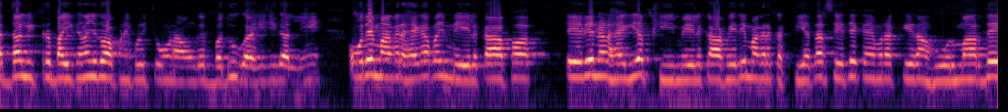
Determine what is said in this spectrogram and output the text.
ਅੱਧਾ ਲੀਟਰ ਬਾਈ ਕਹਿੰਦਾ ਜਦੋਂ ਆਪਣੇ ਕੋਲ ਚੋਣ ਆਉਂਗੇ, ਵਧੂਗਾ ਇਹੀ ਜੀ ਗੱਲ ਨਹੀਂ। ਉਹਦੇ ਮਗਰ ਹੈਗਾ ਬਾਈ ਮੇਲ ਕਾਫ, ਇਹਦੇ ਨਾਲ ਹੈਗੀ ਆ ਫੀਮੇਲ ਕਾਫ, ਇਹਦੇ ਮਗਰ ਕੱਟੀ ਆ ਤਰਸੇ ਤੇ ਕੈਮਰਾ ਕੇਰਾ ਹੋਰ ਮਾਰਦੇ।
